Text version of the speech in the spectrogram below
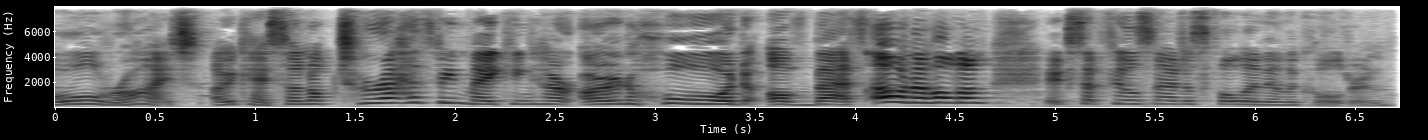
All right. Okay, so Noctura has been making her own horde of bats. Oh, no, hold on. Except Phyll's now just fallen in the cauldron.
